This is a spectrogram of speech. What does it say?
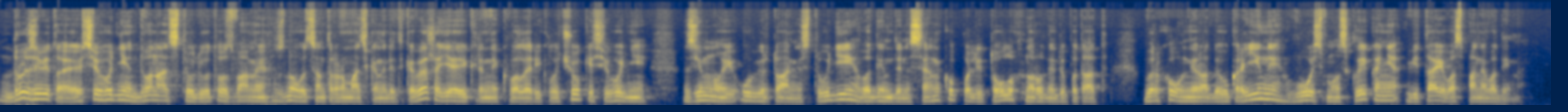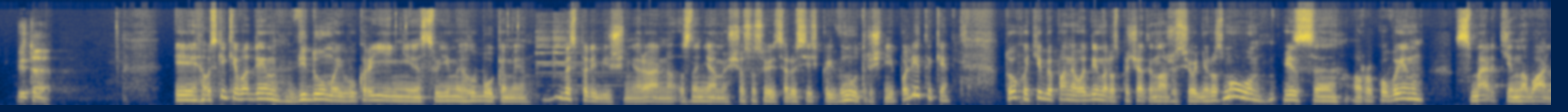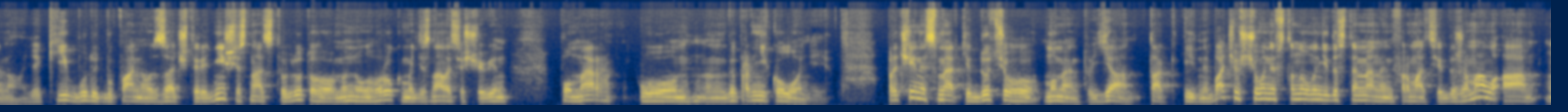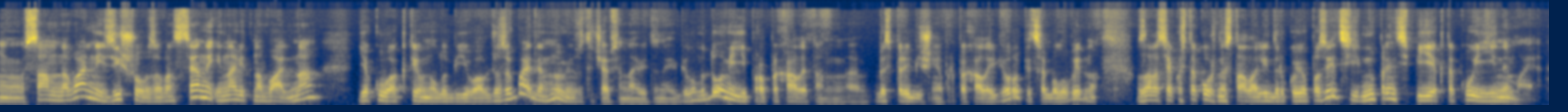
Друзі, вітаю! Сьогодні 12 лютого. З вами знову центр громадської аналітики вежа. Я її керівник Валерій Клочук. І сьогодні зі мною у віртуальній студії Вадим Денисенко, політолог, народний депутат Верховної Ради України, восьмого скликання. Вітаю вас, пане Вадиме. Вітаю. І оскільки Вадим відомий в Україні своїми глибокими, без перебільшення, реально знаннями, що стосується російської внутрішньої політики, то хотів би, пане Вадиме, розпочати нашу сьогодні розмову із роковин смерті Навального, які будуть буквально за 4 дні, 16 лютого минулого року, ми дізналися, що він помер у виправній колонії. Причини смерті до цього моменту я так і не бачив, що вони встановлені достеменно. Інформації дуже мало. А сам Навальний зійшов з авансцени, і навіть Навальна, яку активно лобіював Джозеф Байден, ну він зустрічався навіть з нею в Білому домі, її пропихали там е, без перебільшення, пропихали в Європі. Це було видно. Зараз якось також не стала лідеркою опозиції. Ну, в принципі, як такої її немає.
